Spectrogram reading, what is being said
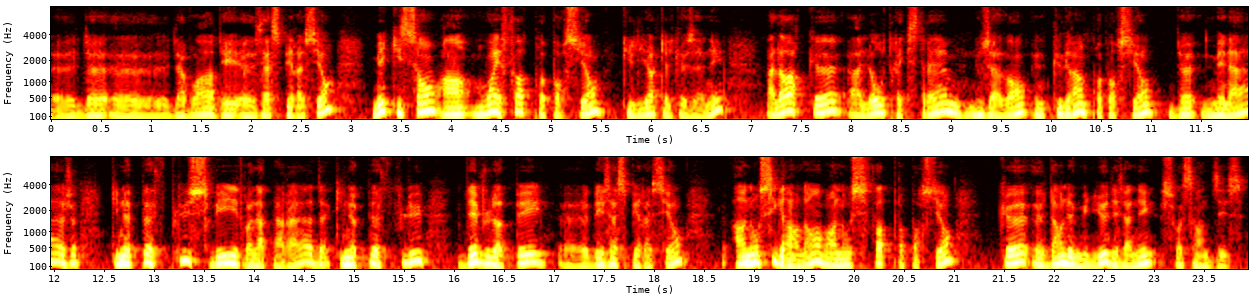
euh, d'avoir des aspirations, mais qui sont en moins forte proportion qu'il y a quelques années alors qu'à l'autre extrême, nous avons une plus grande proportion de ménages qui ne peuvent plus suivre la parade, qui ne peuvent plus développer euh, des aspirations en aussi grand nombre, en aussi forte proportion que euh, dans le milieu des années 70.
